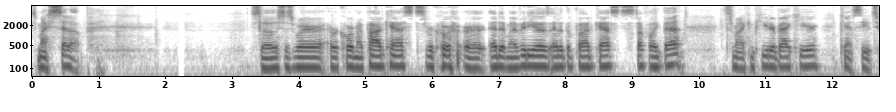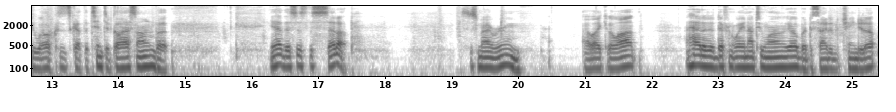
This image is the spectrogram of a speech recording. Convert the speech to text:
is my setup. So this is where I record my podcasts, record or edit my videos, edit the podcasts, stuff like that. It's my computer back here. Can't see it too well because it's got the tinted glass on, but yeah, this is the setup. This is my room. I like it a lot. I had it a different way not too long ago, but decided to change it up.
